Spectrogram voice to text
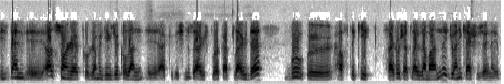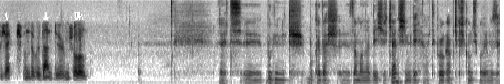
Bizden e, az sonra programa girecek olan e, arkadaşımız Arif Burak Atlar da bu e, haftaki Sarhoş Atlar zamanını Johnny Cash üzerine yapacakmış. Bunu da buradan duyurmuş olalım. Evet, e, bugünlük bu kadar e, zamanlar değişirken şimdi artık program çıkış konuşmalarımızı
